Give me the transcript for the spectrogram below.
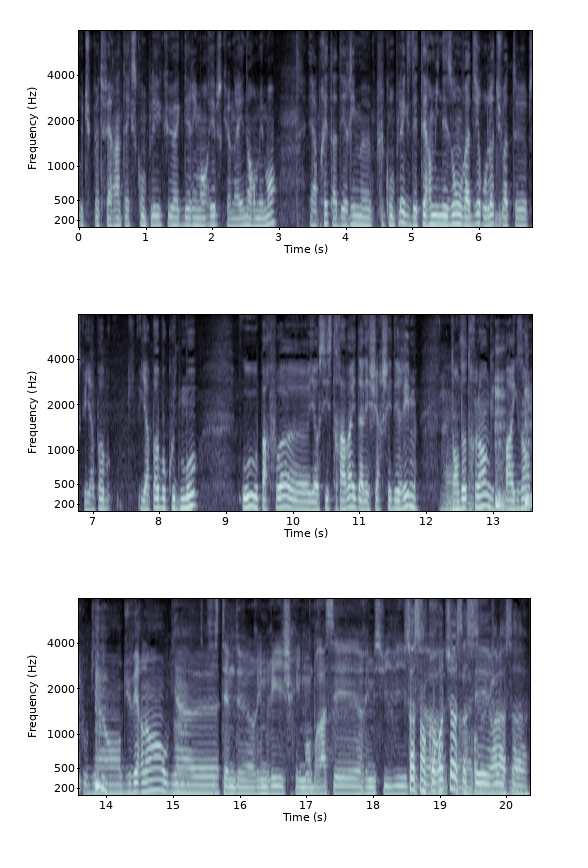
où tu peux te faire un texte complet que avec des rimes en E, parce qu'il y en a énormément. Et après, tu as des rimes plus complexes, des terminaisons, on va dire, où là, tu vas te. Parce qu'il n'y a, pas- il y a pas beaucoup de mots, où parfois, euh, il y a aussi ce travail d'aller chercher des rimes Ouais, dans d'autres langues, par exemple, ou bien en du verlan, ou bien. euh, Système de rime riche, rime embrassée, rime suivie. ça, c'est encore autre chose. Ça, c'est voilà, ça,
